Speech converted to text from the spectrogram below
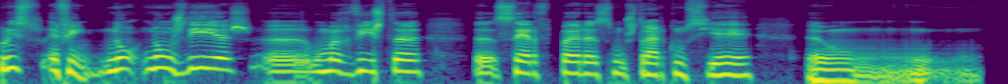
Por isso, enfim, num, nos dias, uh, uma revista uh, serve para se mostrar como se é uh, um,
